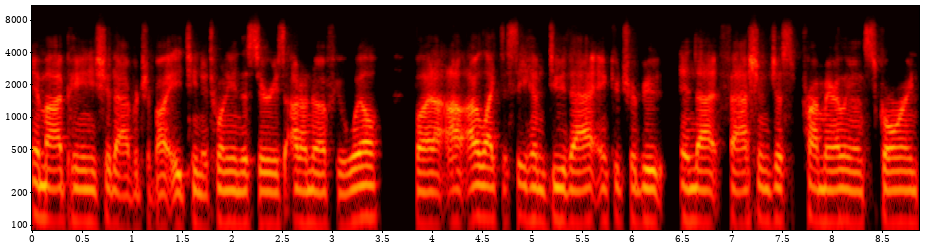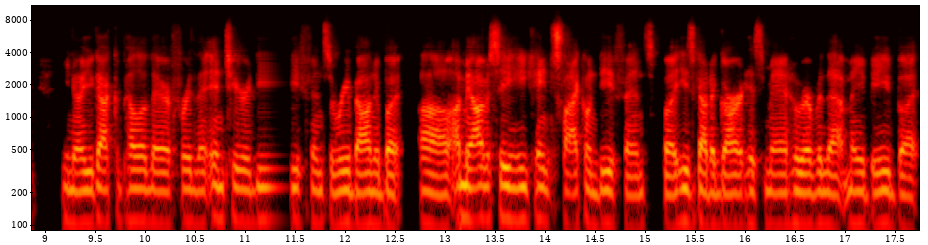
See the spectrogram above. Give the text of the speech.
in my opinion, he should average about 18 to 20 in this series. I don't know if he will, but I, I like to see him do that and contribute in that fashion, just primarily on scoring. You know, you got Capela there for the interior defense and rebounding, but uh, I mean, obviously he can't slack on defense, but he's got to guard his man, whoever that may be. But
